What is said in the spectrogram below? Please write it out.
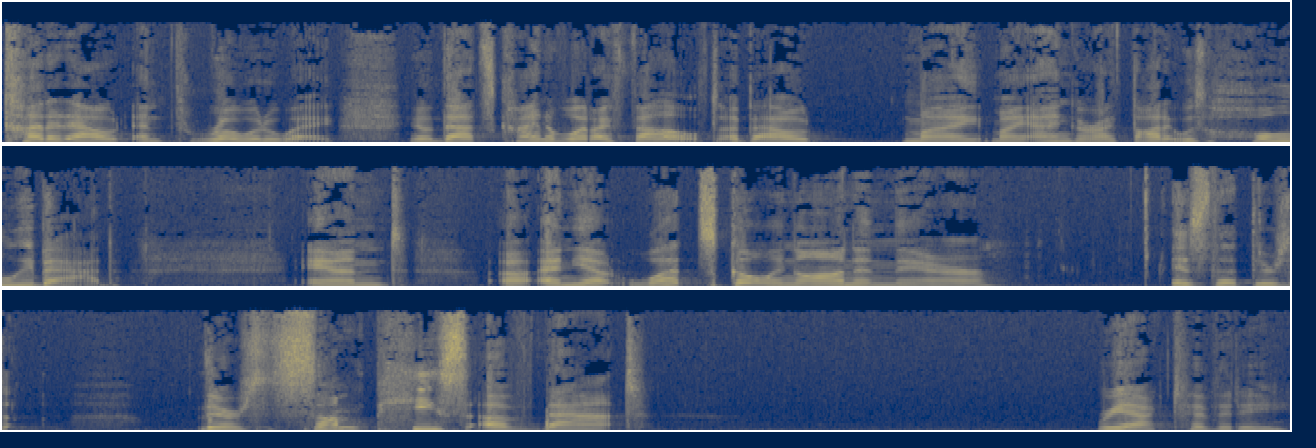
cut it out and throw it away. You know, that's kind of what I felt about my, my anger. I thought it was wholly bad. And, uh, and yet, what's going on in there is that there's, there's some piece of that reactivity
